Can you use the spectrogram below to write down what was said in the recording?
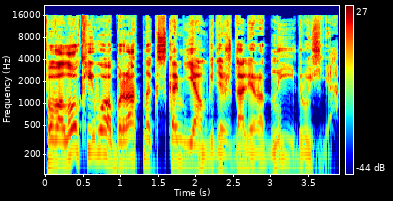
поволок его обратно к скамьям, где ждали родные и друзья.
